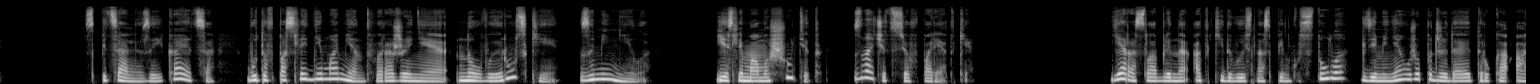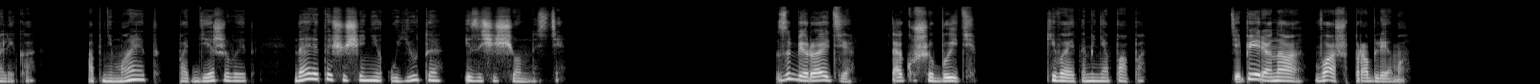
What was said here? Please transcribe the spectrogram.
Специально заикается, будто в последний момент выражение «новые русские» заменила. Если мама шутит, значит все в порядке. Я расслабленно откидываюсь на спинку стула, где меня уже поджидает рука Алика. Обнимает, поддерживает — дарит ощущение уюта и защищенности. «Забирайте, так уж и быть», — кивает на меня папа. «Теперь она ваша проблема».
